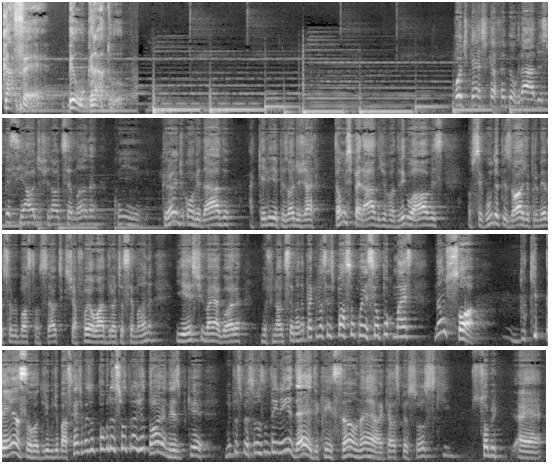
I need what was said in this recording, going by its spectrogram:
Café Belgrado. Podcast Café Belgrado, especial de final de semana, com um grande convidado, aquele episódio já tão esperado de Rodrigo Alves, o segundo episódio, o primeiro sobre o Boston Celtics, que já foi ao ar durante a semana, e este vai agora no final de semana para que vocês possam conhecer um pouco mais, não só do que pensa o Rodrigo de basquete, mas um pouco da sua trajetória mesmo, porque muitas pessoas não têm nem ideia de quem são, né? Aquelas pessoas que sobre é,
